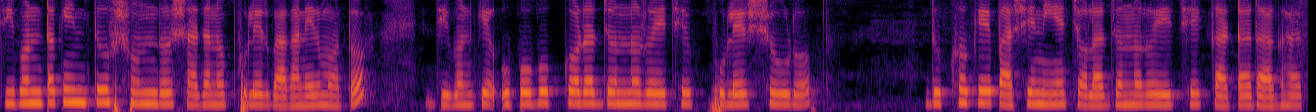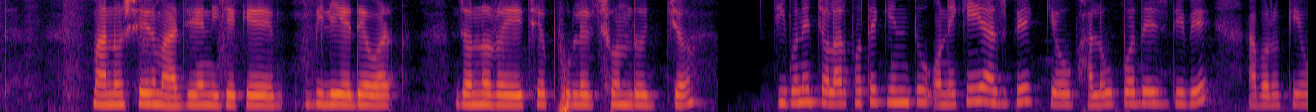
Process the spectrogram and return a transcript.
জীবনটা কিন্তু সুন্দর সাজানো ফুলের বাগানের মতো। জীবনকে উপভোগ করার জন্য রয়েছে ফুলের সৌরভ। দুঃখকে পাশে নিয়ে চলার জন্য রয়েছে কাটার আঘাত। মানুষের মাঝে নিজেকে বিলিয়ে দেওয়ার জন্য রয়েছে ফুলের সৌন্দর্য। জীবনে চলার পথে কিন্তু অনেকেই আসবে, কেউ ভালো উপদেশ দিবে, আবারও কেউ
